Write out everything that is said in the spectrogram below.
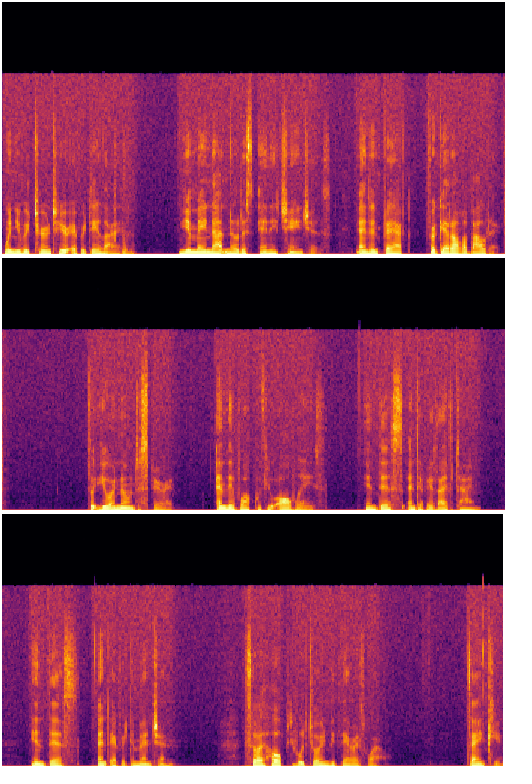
when you return to your everyday life, you may not notice any changes, and in fact forget all about it. But you are known to Spirit, and they walk with you always, in this and every lifetime, in this and every dimension so I hope you will join me there as well. Thank you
